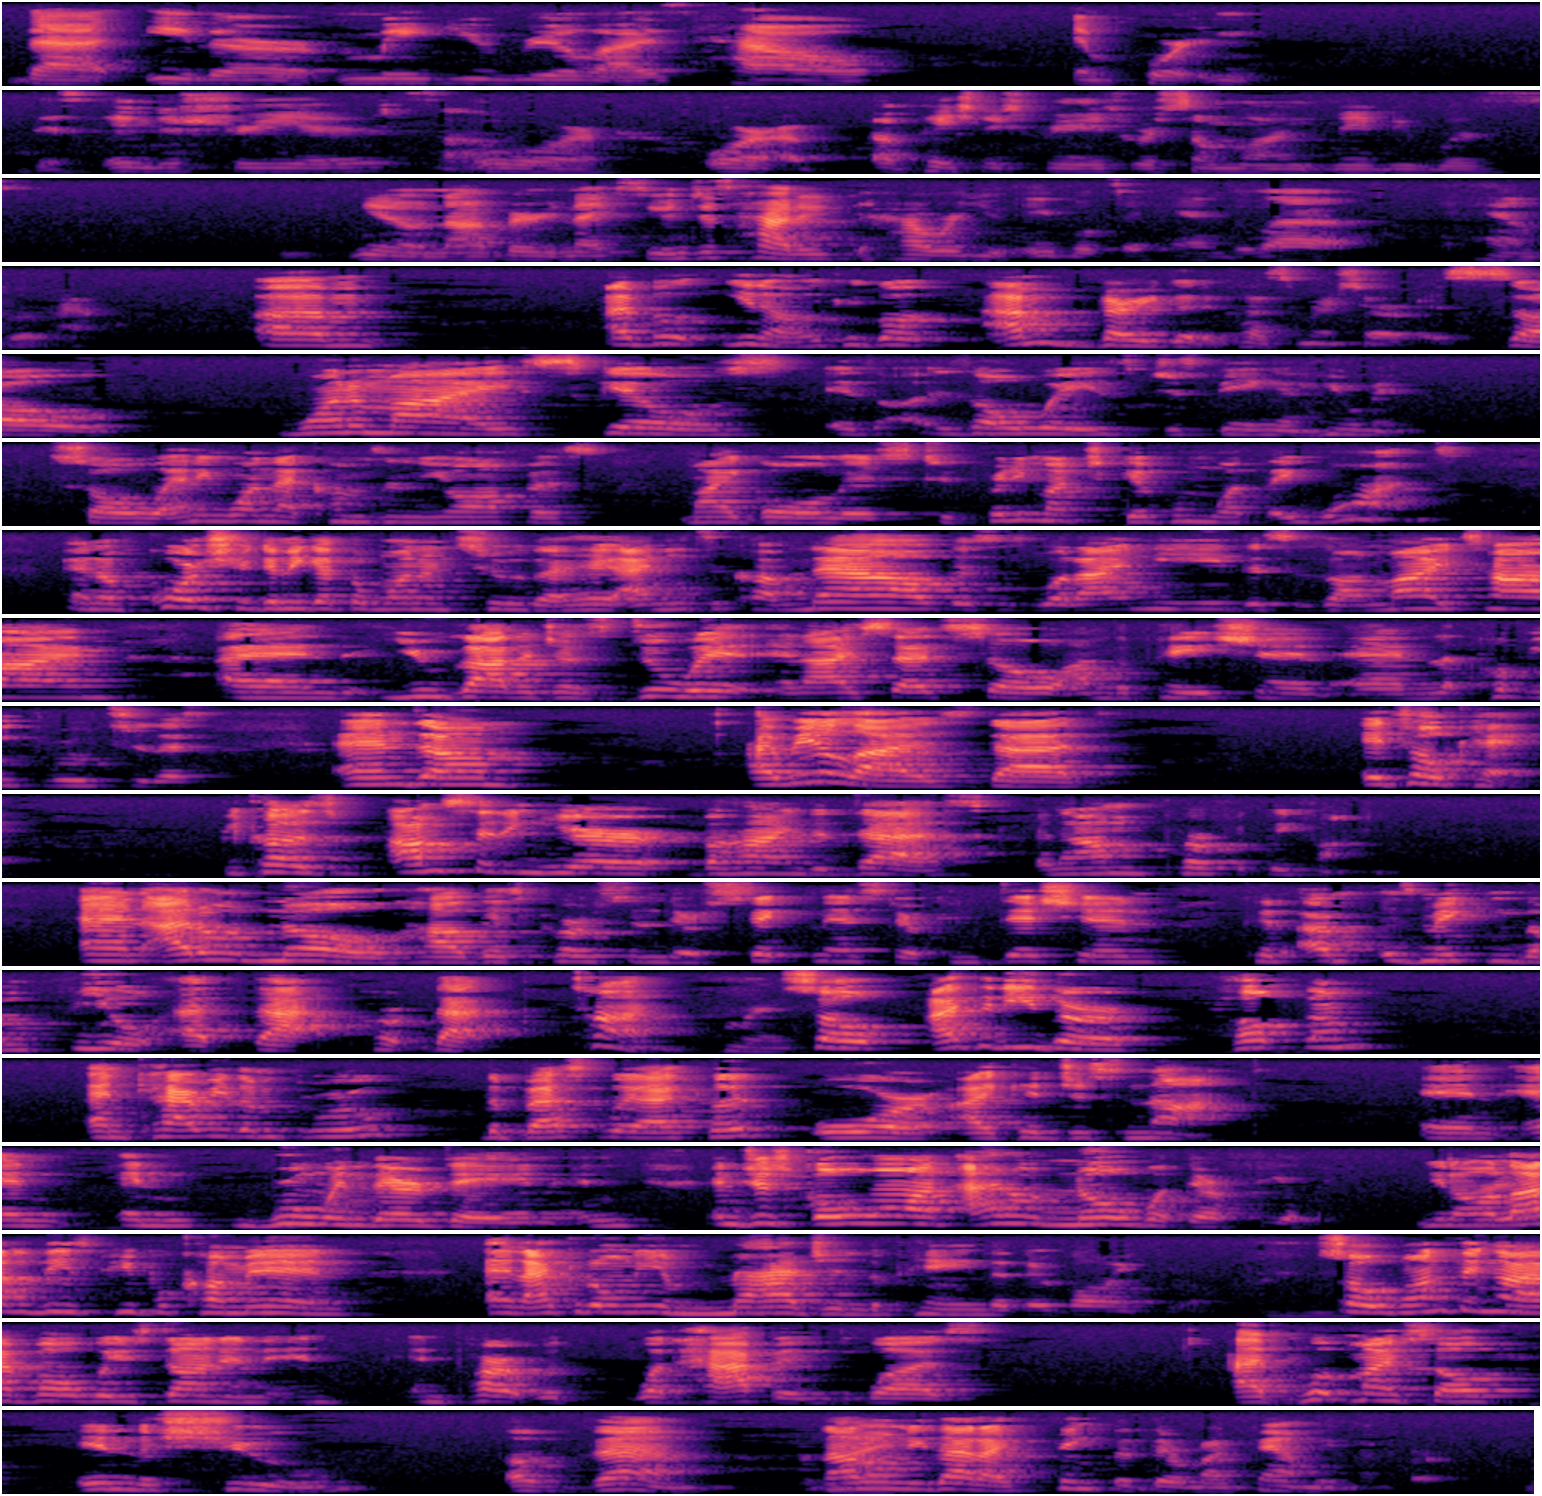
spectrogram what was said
that either made you realize how important this industry is Oh. or or a, a patient experience where someone maybe was you know not very nice to you? And just how did how were you able to handle that handle that? Um, I, bel- you know, it could go. I'm very good at customer service, so one of my skills is is always just being a human. So anyone that comes in the office, my goal is to pretty much give them what they want. And of course, you're gonna get the one or two that, hey, I need to come now. This is what I need. This is on my time, and you gotta just do it. And I said so. I'm the patient, and put me through to this. And um, I realized that it's okay because I'm sitting here behind the desk and I'm perfectly fine. And I don't know how this person, their sickness, their condition, could um, is making them feel at that per, that time. right So I could either help them and carry them through the best way I could, or I could just not and and and ruin their day and and, and just go on. I don't know what they're feeling. You know, a lot of these people come in and I could only imagine the pain that they're going through. So one thing I've always done in, in, in part with what happened was I put myself in the shoe of them. Not Right. only that, I think that they're my family member.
